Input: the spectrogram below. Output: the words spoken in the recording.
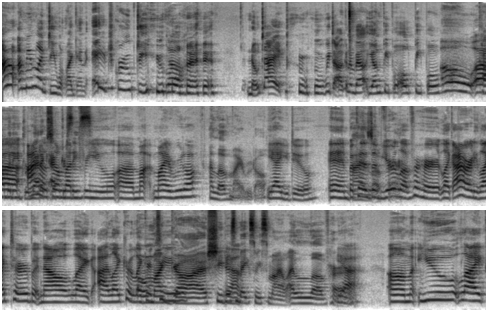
I don't. I mean, like, do you want like an age group? Do you No. want no type? what are we talking about? Young people, old people. Oh, uh, Comedy, I know dramatic somebody actresses. for you. Uh, Ma- Maya Rudolph. I love Maya Rudolph. Yeah, you do. And because of your her. love for her, like I already liked her, but now like I like her like oh her my too. gosh, she just Yeah. makes me smile. I love her. Yeah. Um, you like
